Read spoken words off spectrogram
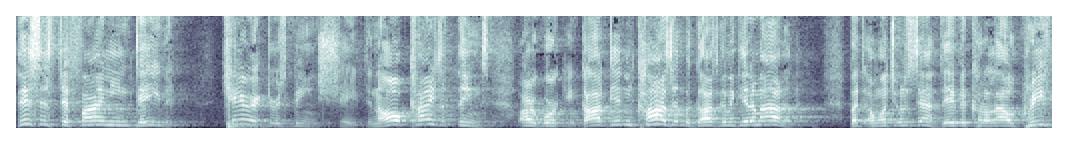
This is defining David. Characters being shaped and all kinds of things are working. God didn't cause it, but God's going to get him out of it. But I want you to understand David could allow grief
